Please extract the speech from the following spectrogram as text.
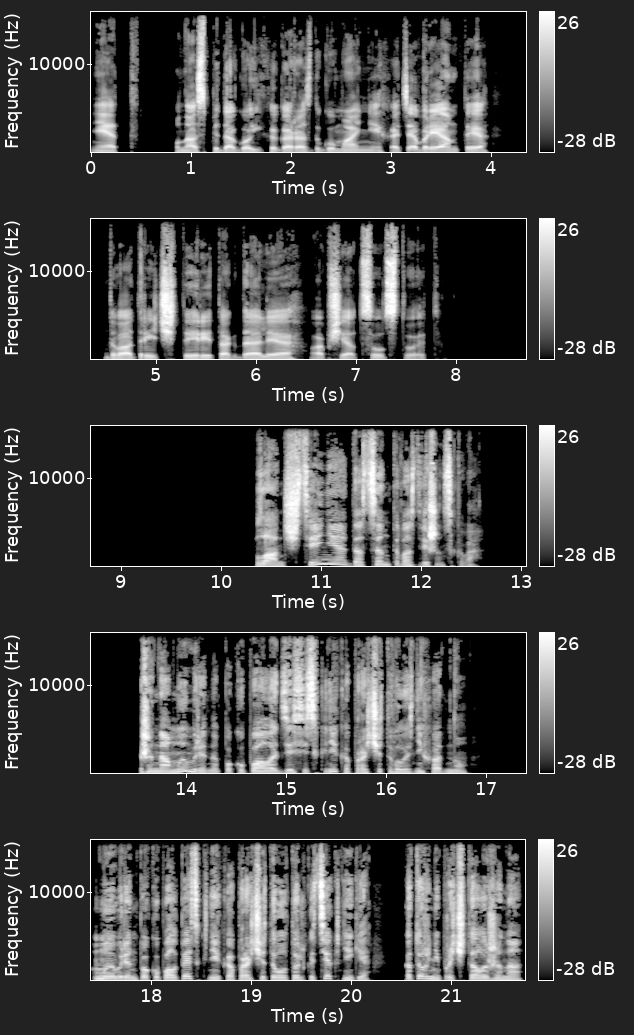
Нет, у нас педагогика гораздо гуманнее, хотя варианты два, три, четыре и так далее вообще отсутствуют. План чтения доцента Воздвиженского. Жена Мымрина покупала 10 книг, а прочитывал из них одно. Мымрин покупал 5 книг, а прочитывал только те книги, которые не прочитала жена,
